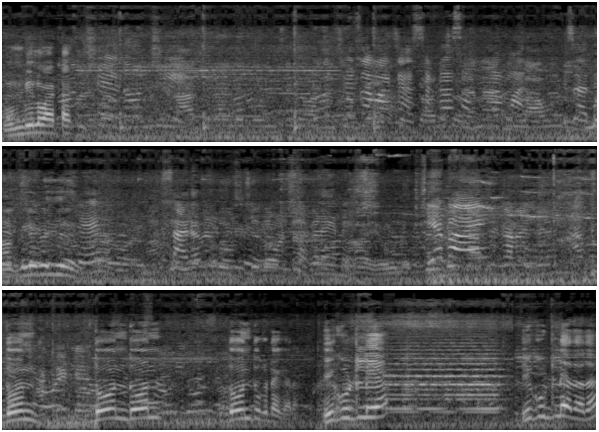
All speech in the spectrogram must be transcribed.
बोंबील वाटा. दोन दोन दोन दोन तुकडे करा. ही कुठली आहे? ही कुठली आहे दादा?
